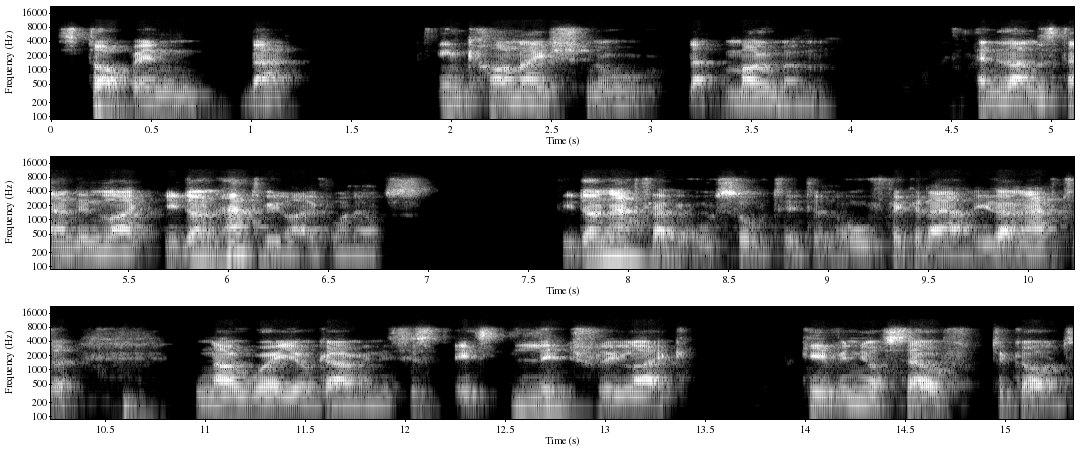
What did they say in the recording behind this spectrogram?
stopping that incarnational that moment and understanding like you don't have to be like everyone else. You don't have to have it all sorted and all figured out. You don't have to know where you're going. It's just it's literally like giving yourself to God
